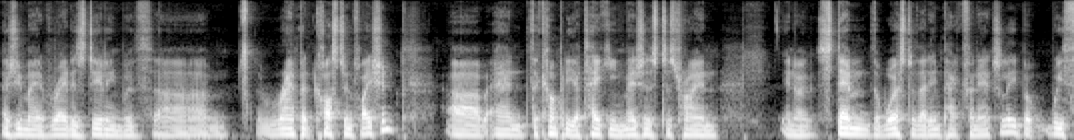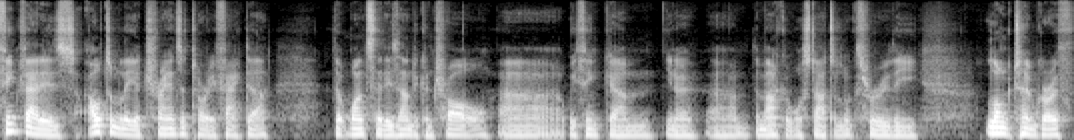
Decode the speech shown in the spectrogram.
as you may have read, is dealing with um, rampant cost inflation, uh, and the company are taking measures to try and you know stem the worst of that impact financially. But we think that is ultimately a transitory factor. That once that is under control, uh, we think um, you know um, the market will start to look through the longer term growth,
